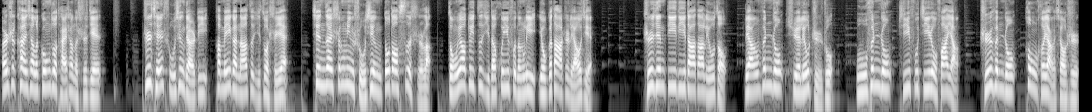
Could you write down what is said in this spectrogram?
而是看向了工作台上的时间。之前属性点低，他没敢拿自己做实验。现在生命属性都到四十了，总要对自己的恢复能力有个大致了解。时间滴滴答答流走，两分钟血流止住，五分钟皮肤肌肉发痒，十分钟痛和痒消失。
